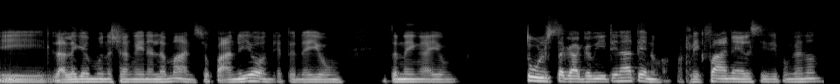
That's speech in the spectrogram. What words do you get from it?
Ilalagyan mo na siya ngayon ng laman. So, paano yon Ito na yung, ito na yung, nga yung tools na gagamitin natin. no? ClickFunnels, isipong ganon.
